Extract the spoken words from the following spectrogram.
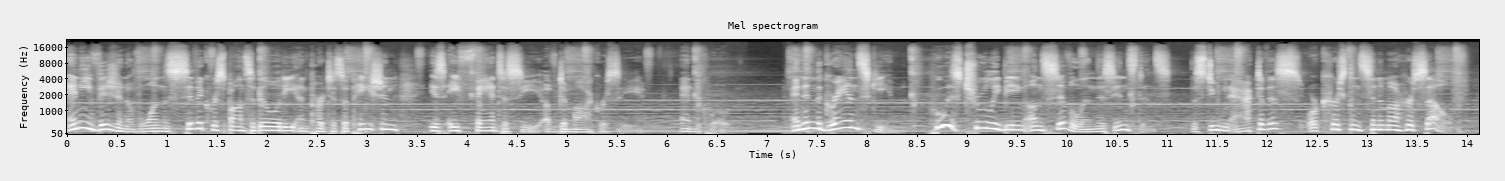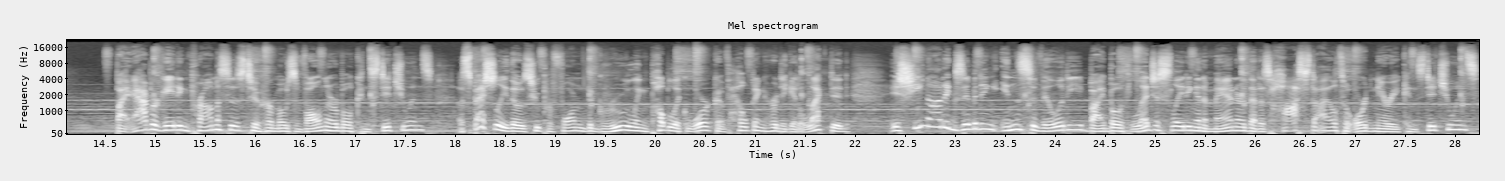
any vision of one's civic responsibility and participation is a fantasy of democracy. End quote. And in the grand scheme, who is truly being uncivil in this instance? The student activists or Kyrsten Sinema herself? By abrogating promises to her most vulnerable constituents, especially those who performed the grueling public work of helping her to get elected, is she not exhibiting incivility by both legislating in a manner that is hostile to ordinary constituents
